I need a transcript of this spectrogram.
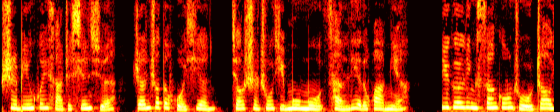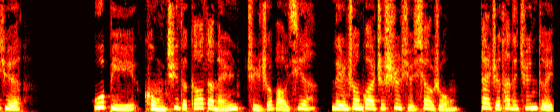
士兵挥洒着鲜血，燃烧的火焰交织出一幕幕惨烈的画面。一个令三公主赵月。无比恐惧的高大男人举着宝剑，脸上挂着嗜血笑容，带着他的军队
